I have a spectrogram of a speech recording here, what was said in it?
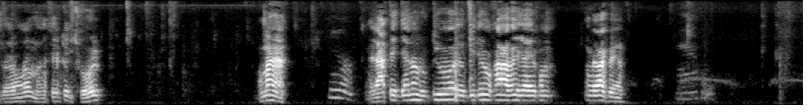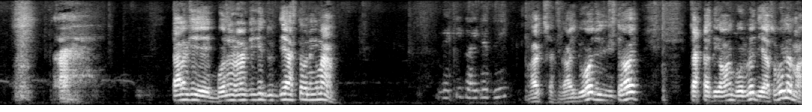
গরম গরম মাংসের একটু ঝোল গো? রাতের যেন রুটিও রুটিতেও খাওয়া হয়ে যায় এরকম ব্যাপার। হ্যাঁ, তাহলে কি বোনের ঘর কি দুধ দিয়ে আসতে হবে নাকি মা আচ্ছা গাই দুয়াও যদি দিতে হয় চারটার দিকে আমাকে বলবে দিয়ে আসো বুঝলে মা।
